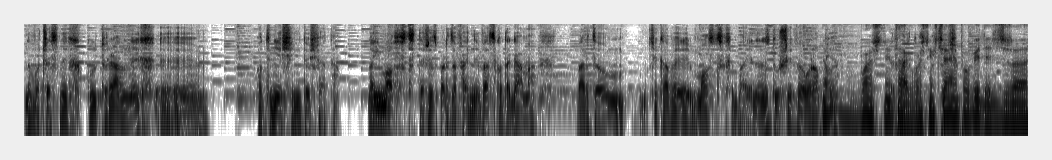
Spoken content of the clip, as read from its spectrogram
nowoczesnych, kulturalnych y, odniesień do świata. No i most też jest bardzo fajny, Vasco da Gama. Bardzo ciekawy most, chyba jeden z dłuższych w Europie. No właśnie Też tak, warto właśnie zobaczyć. chciałem powiedzieć, że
